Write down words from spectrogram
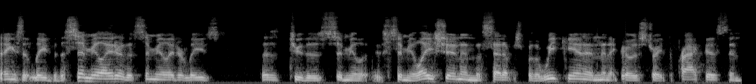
things that lead to the simulator. The simulator leads to the simula- simulation and the setups for the weekend, and then it goes straight to practice and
